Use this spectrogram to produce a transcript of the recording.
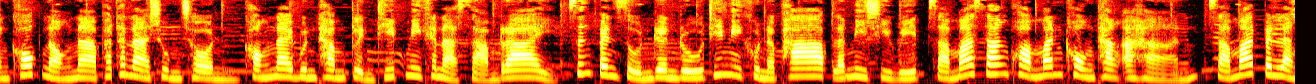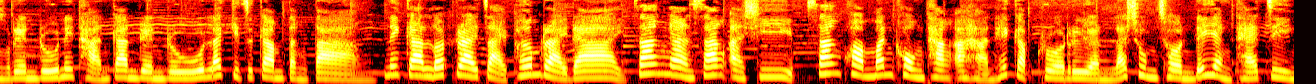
งโคกหนองนาพัฒนาชุมชน ของนายบุญธรรมกลิ่นทิพย์มีขนาด 3 ไร่ ซึ่งเป็นศูนย์เรียนรู้ที่มีคุณภาพและมีชีวิต สามารถสร้างความมั่นคงทางอาหาร สามารถเป็นแหล่งเรียนรู้ในฐานการเรียนรู้และกิจกรรมต่างๆ ในการลดรายจ่ายเพิ่มรายได้ สร้างงานสร้างอาชีพ สร้างความมั่นคงทางอาหารให้กับครัวเรือนและชุมชนได้อย่างแท้จริง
